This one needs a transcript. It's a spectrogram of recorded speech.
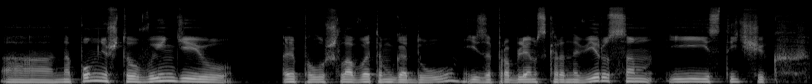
А, напомню, что в Индию Apple ушла в этом году из-за проблем с коронавирусом и стычек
